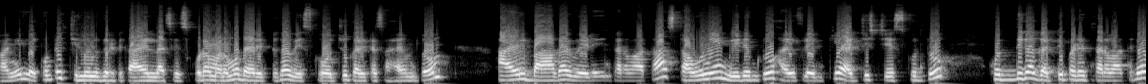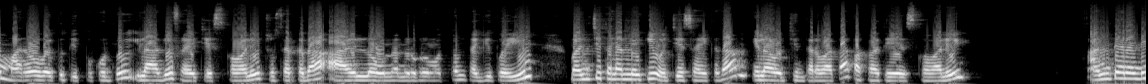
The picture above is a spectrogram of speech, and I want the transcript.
కానీ లేకుంటే చిల్లులు గరిటకి ఆయిల్ రాసేసి కూడా మనము డైరెక్ట్గా వేసుకోవచ్చు గరిట సహాయంతో. ఆయిల్ బాగా వేడైన తర్వాత స్టవ్ని మీడియం టు హై ఫ్లేమ్కి అడ్జస్ట్ చేసుకుంటూ కొద్దిగా గట్టి పడిన తర్వాతనే మరోవైపు తిప్పుకుంటూ ఇలాగే ఫ్రై చేసుకోవాలి. చూసారు కదా ఆయిల్లో ఉన్న నురుగులు మొత్తం తగ్గిపోయి మంచి కలర్లోకి వచ్చేసాయి కదా. ఇలా వచ్చిన తర్వాత పక్కన తీసుకోవాలి అంతేనండి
